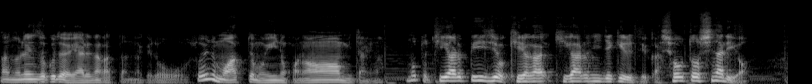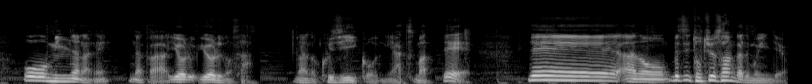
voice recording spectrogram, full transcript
あの、連続ではやれなかったんだけど、そういうのもあってもいいのかな、みたいな。もっと TRPG を気軽にできるというか、ショートシナリオをみんながね、なんか夜、夜のさ、あの、9時以降に集まって、で、あの、別に途中参加でもいいんだよ。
